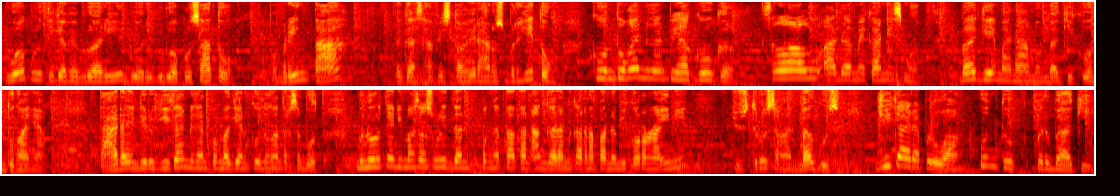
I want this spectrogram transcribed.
23 Februari 2021. Pemerintah Tegas Hafiz Tohir harus berhitung keuntungan dengan pihak Google. Selalu ada mekanisme bagaimana membagi keuntungannya. Tak ada yang dirugikan dengan pembagian keuntungan tersebut. Menurutnya di masa sulit dan pengetatan anggaran karena pandemi corona ini justru sangat bagus jika ada peluang untuk berbagi.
